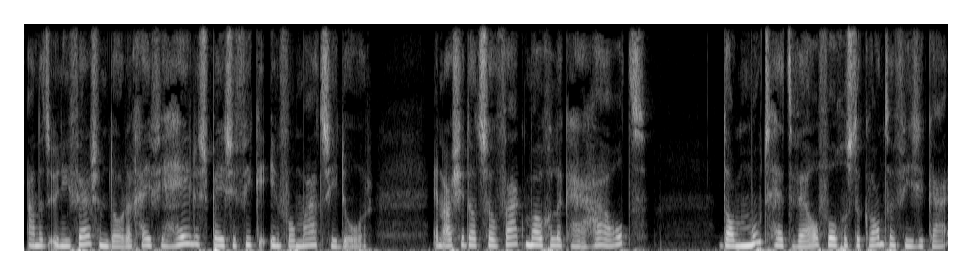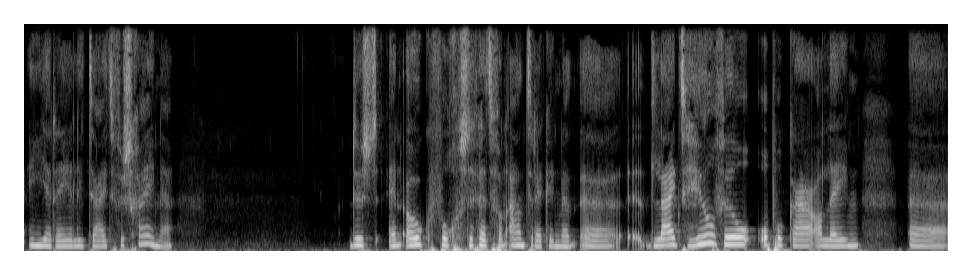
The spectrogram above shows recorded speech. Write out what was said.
aan het universum door. Dan geef je hele specifieke informatie door. En als je dat zo vaak mogelijk herhaalt, dan moet het wel volgens de kwantumfysica in je realiteit verschijnen. Dus, en ook volgens de wet van aantrekking. Uh, het lijkt heel veel op elkaar, alleen uh,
